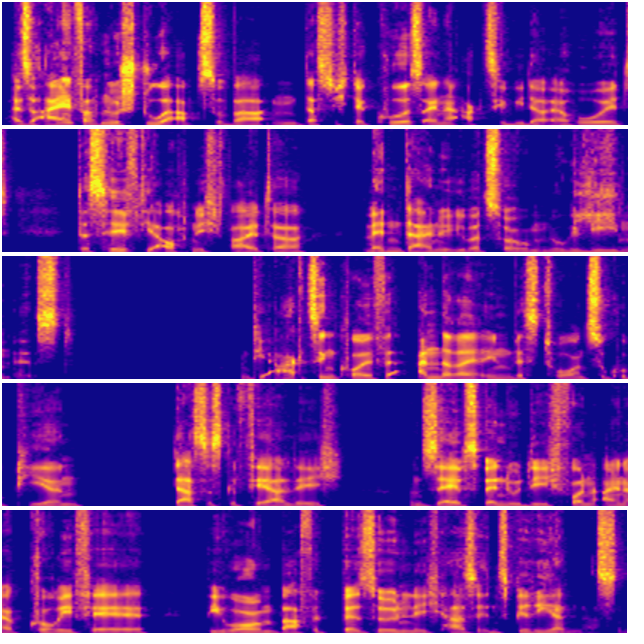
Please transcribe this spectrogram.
Also einfach nur stur abzuwarten, dass sich der Kurs einer Aktie wieder erholt, das hilft dir auch nicht weiter, wenn deine Überzeugung nur geliehen ist. Und die Aktienkäufe anderer Investoren zu kopieren, das ist gefährlich. Und selbst wenn du dich von einer Koryphäe wie Warren Buffett persönlich hast inspirieren lassen.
